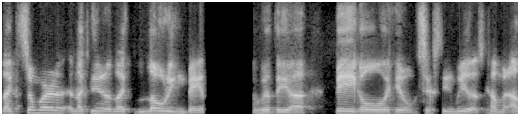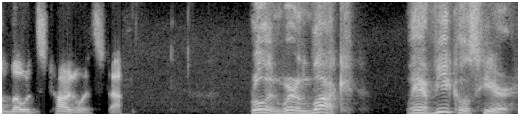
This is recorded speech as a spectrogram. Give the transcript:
like somewhere in like you know like loading bay with the uh, big old like you know sixteen wheelers coming unloads cargo and stuff. Roland, we're in luck. We have vehicles here.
